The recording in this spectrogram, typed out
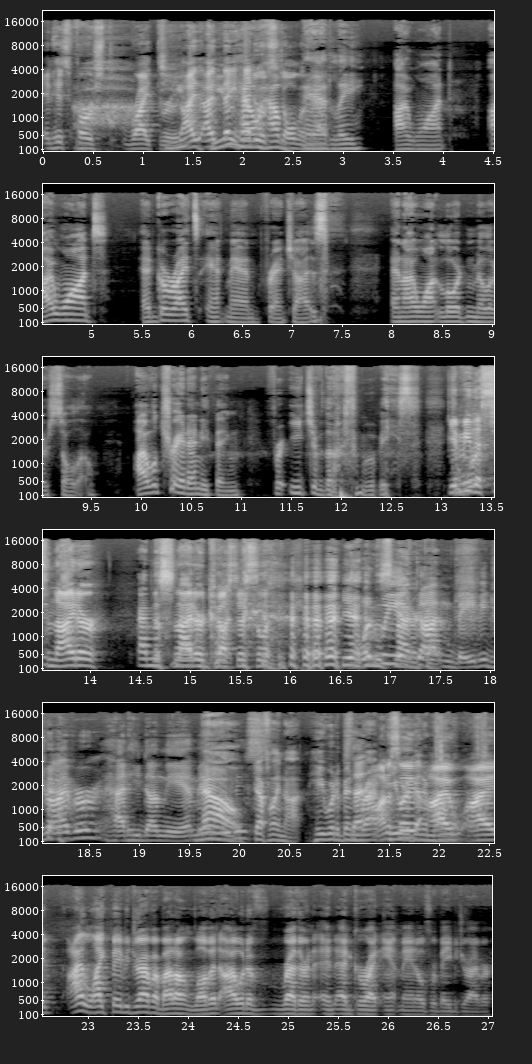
in his first ah, write through. I, I they had to have stolen that. badly I want I want Edgar Wright's Ant Man franchise, and I want Lord and Miller's Solo. I will trade anything for each of those movies. Give me the Snyder and the the, Snyder Cut. Justice League. yeah, Would we Snyder have Cut. gotten Baby Driver had he done the Ant Man No, movies? definitely not. He would have been. That- ra- Honestly, have been I, I I like Baby Driver, but I don't love it. I would have rather an, an Edgar Wright Ant Man over Baby Driver.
